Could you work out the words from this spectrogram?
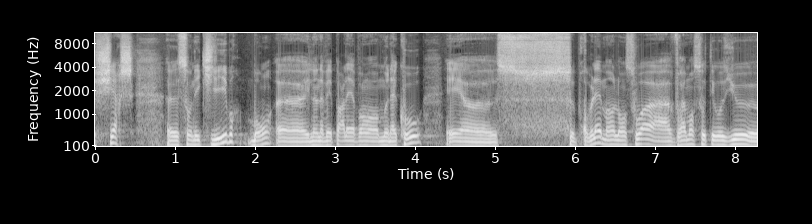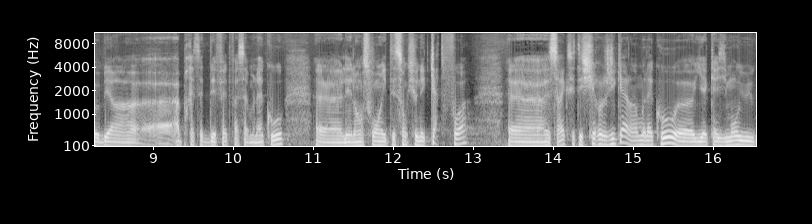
cherche son équilibre. Bon, il en avait parlé avant Monaco. Et ce problème. Hein. Lensois a vraiment sauté aux yeux euh, bien, euh, après cette défaite face à Monaco. Euh, les Lensois ont été sanctionnés quatre fois. c'est vrai que c'était chirurgical. Hein, Monaco, il y a quasiment eu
